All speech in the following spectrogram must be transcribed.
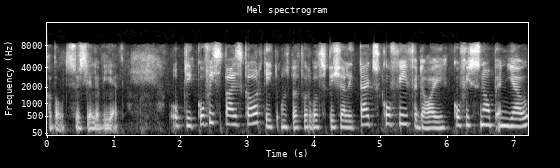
gewild soos julle weet. Op die koffiespyskaart het ons byvoorbeeld spesialiteitskoffie vir daai koffiesnap in jou.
